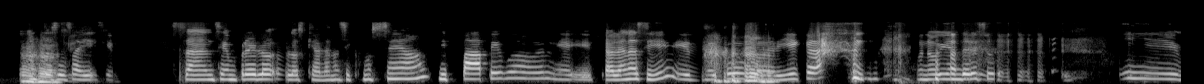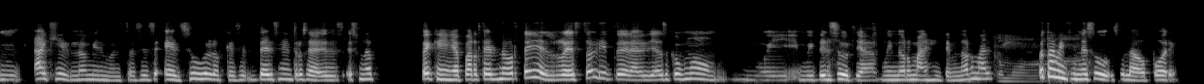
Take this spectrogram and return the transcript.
Ajá. Entonces Sí, ahí sí, están siempre lo- los que hablan así como sea, mi papi, weón, y, y hablan así, y no hay como marica, uno bien del sur. Y mm, aquí lo mismo, entonces el sur, lo que es del centro, o sea, es, es una pequeña parte del norte y el resto literal ya es como muy, muy del sur, ya muy normal, gente normal, Como... pero también tiene su, su lado pobre.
